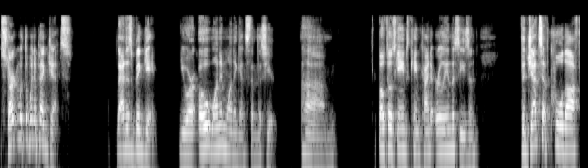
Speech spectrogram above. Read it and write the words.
starting with the Winnipeg Jets. That is a big game. You are 0-1 and 1 against them this year. Um, both those games came kind of early in the season. The Jets have cooled off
